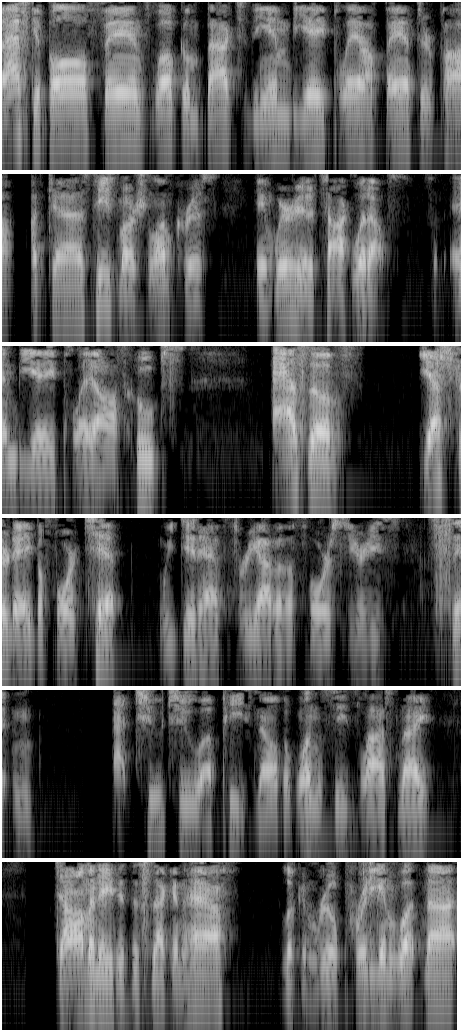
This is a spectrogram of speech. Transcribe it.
Basketball fans, welcome back to the NBA Playoff Banter podcast. He's Marshall, I'm Chris, and we're here to talk what else? Some NBA playoff hoops. As of yesterday before tip, we did have three out of the four series sitting at 2-2 apiece. Now the one seeds last night dominated the second half, looking real pretty and whatnot.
